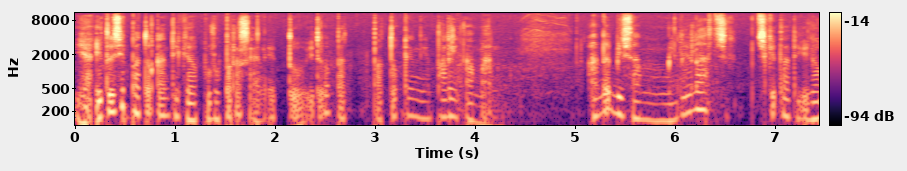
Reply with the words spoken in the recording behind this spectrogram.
Ya itu sih patokan 30% itu. Itu patokan yang paling aman. Anda bisa memilihlah sekitar 35%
